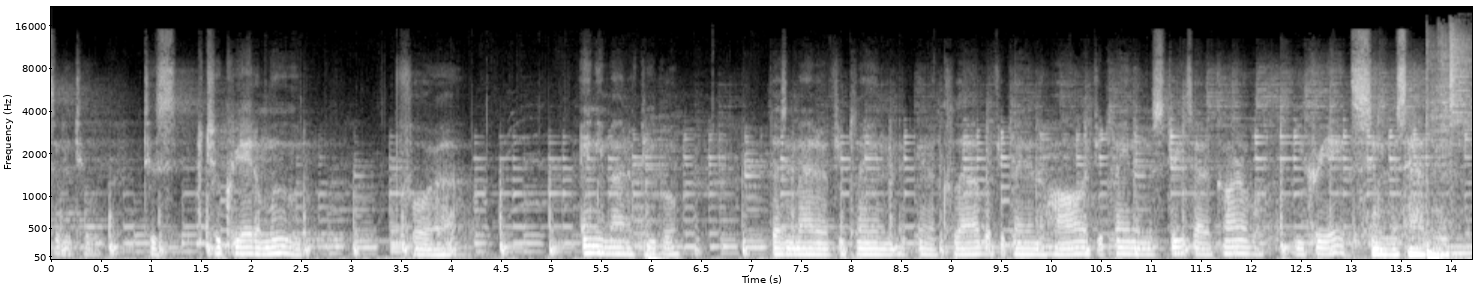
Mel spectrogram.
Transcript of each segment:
capacity to to to create a mood for uh, any amount of people. Doesn't matter if you're playing in a club, if you're playing in a hall, if you're playing in the streets at a carnival. You create seamless happening.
